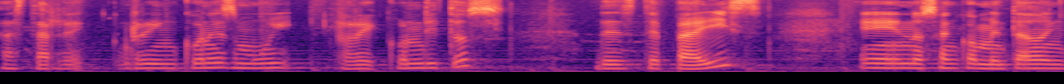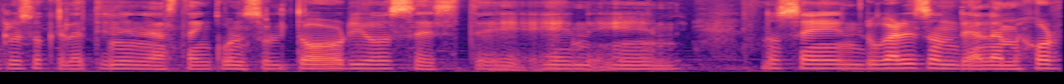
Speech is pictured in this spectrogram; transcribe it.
hasta rincones muy recónditos de este país. Eh, nos han comentado incluso que la tienen hasta en consultorios, este, en, en, no sé, en lugares donde a lo mejor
